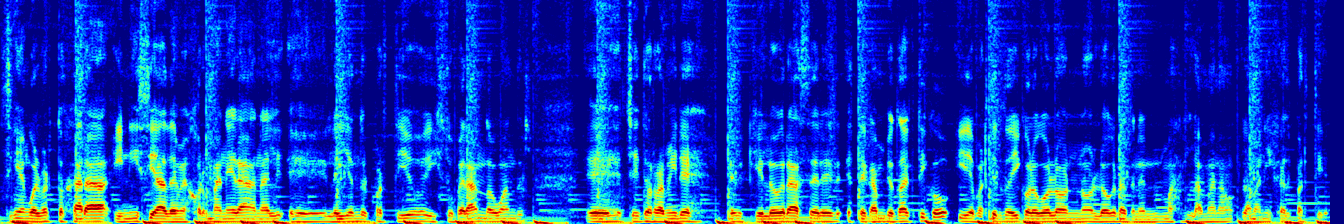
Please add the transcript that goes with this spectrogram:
si bien Gualberto Jara inicia de mejor manera eh, leyendo el partido y superando a Wanderers, Es Cheito Ramírez el que logra hacer este cambio táctico y a partir de ahí Colo Colo no logra tener más la, mano, la manija del partido.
